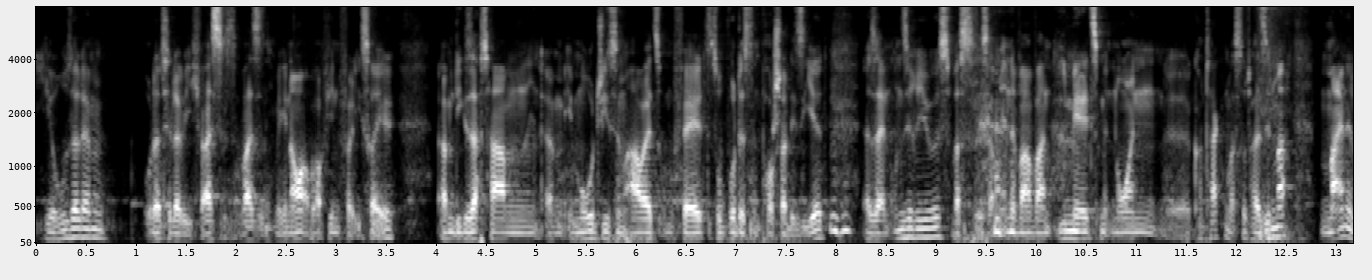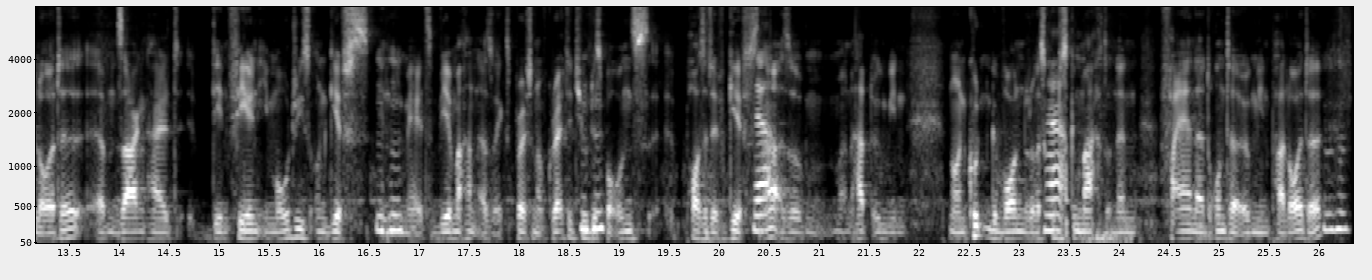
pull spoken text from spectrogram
Jerusalem, oder Tel Aviv, ich weiß, weiß es nicht mehr genau, aber auf jeden Fall Israel, ähm, die gesagt haben, ähm, Emojis im Arbeitsumfeld, so wurde es dann pauschalisiert, mhm. äh, seien unseriös. Was es am Ende war, waren E-Mails mit neuen äh, Kontakten, was total Sinn macht. Meine Leute ähm, sagen halt, denen fehlen Emojis und GIFs in mhm. E-Mails. Wir machen also Expression of Gratitude mhm. ist bei uns äh, Positive GIFs. Ja. Ne? Also man hat irgendwie einen neuen Kunden gewonnen oder was ja. Gutes gemacht und dann feiern da drunter irgendwie ein paar Leute. Mhm.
